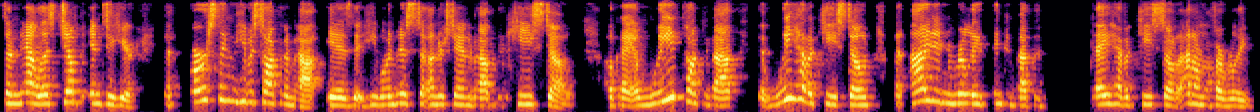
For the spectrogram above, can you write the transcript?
so now let's jump into here. The first thing he was talking about is that he wanted us to understand about the keystone okay? And we've talked about that we have a keystone but i didn't really think about that they have a keystone. I don't know if i really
